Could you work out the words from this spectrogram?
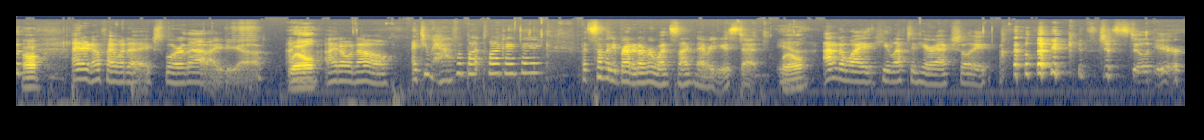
Like, Oh, I don't know if I want to explore that idea. I Well- don't- I don't know. I do have a butt plug, I think, but somebody brought it over once and I've never used it. Yeah. Well- I don't know why he left it here. Actually, like it's just still here.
